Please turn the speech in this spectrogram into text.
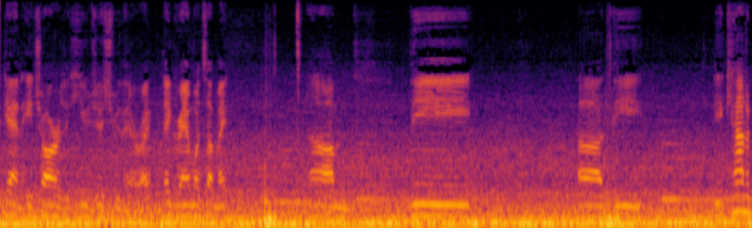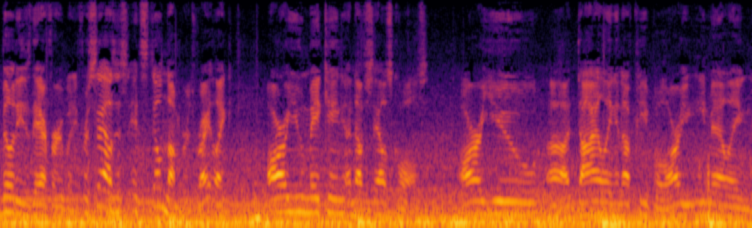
again, HR is a huge issue there, right? Hey, Graham, what's up, mate? Um, the uh, the the accountability is there for everybody. For sales, it's, it's still numbers, right? Like, are you making enough sales calls? Are you uh, dialing enough people? Are you emailing?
